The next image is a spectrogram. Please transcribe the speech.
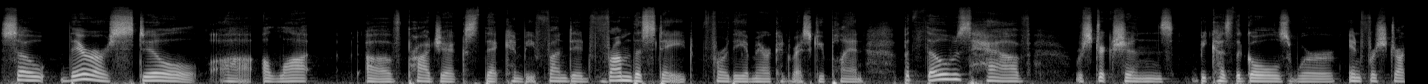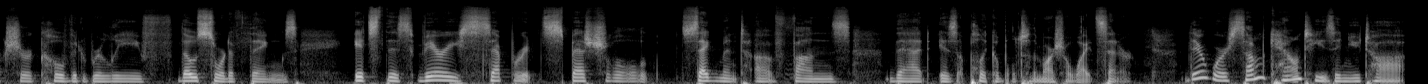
So there are still uh, a lot of projects that can be funded from the state for the American Rescue Plan, but those have restrictions because the goals were infrastructure, COVID relief, those sort of things. It's this very separate, special segment of funds that is applicable to the Marshall White Center. There were some counties in Utah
